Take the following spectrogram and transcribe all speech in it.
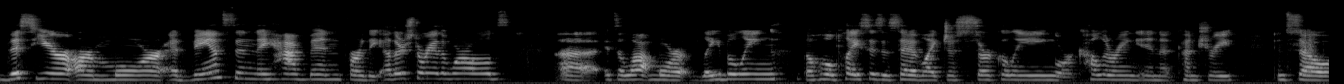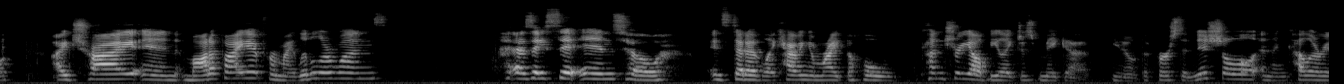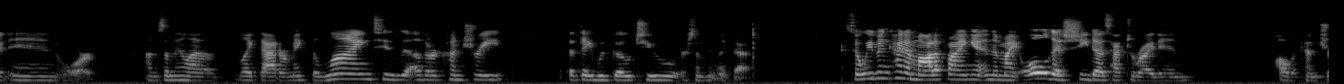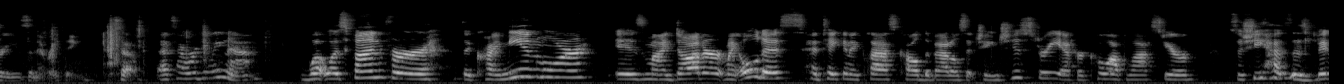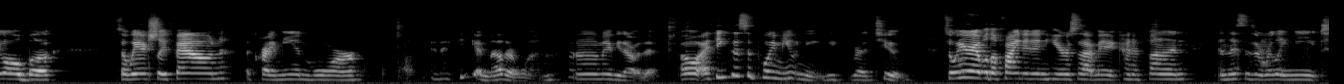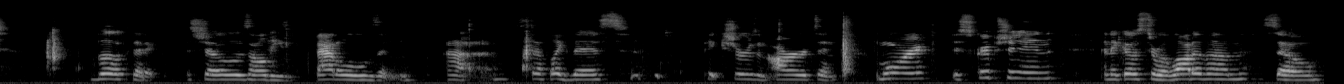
this year are more advanced than they have been for the other Story of the Worlds. Uh, it's a lot more labeling the whole places instead of like just circling or coloring in a country. And so I try and modify it for my littler ones as they sit in. So instead of like having them write the whole country, I'll be like, just make a, you know, the first initial and then color it in or um, something like that, or make the line to the other country that they would go to or something like that. So we've been kind of modifying it. And then my oldest, she does have to write in all the countries and everything. So that's how we're doing that. What was fun for the Crimean War is my daughter, my oldest, had taken a class called The Battles That Changed History at her co op last year. So she has this big old book. So we actually found the Crimean War and I think another one. Uh, maybe that was it. Oh, I think the Sepoy Mutiny we read too. So we were able to find it in here, so that made it kind of fun. And this is a really neat book that it shows all these battles and uh, stuff like this, pictures and art and more description. And it goes through a lot of them. So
